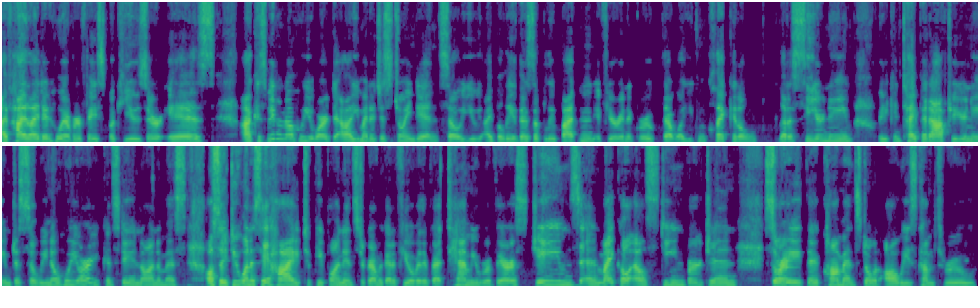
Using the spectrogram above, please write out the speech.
I've highlighted whoever Facebook user is because uh, we don't know who you are. Uh, you might have just joined in. So you, I believe there's a blue button if you're in a group that well you can click. It'll let us see your name, or you can type it after your name just so we know who you are. You can stay anonymous. Also, I do want to say hi to people on Instagram. We got a few over there. We've got Tammy Riveras James and Michael L. Steenburgen. Sorry, the comments don't always come through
